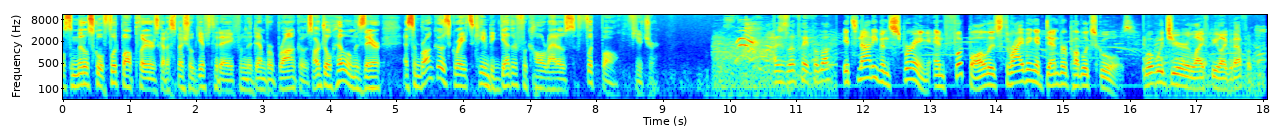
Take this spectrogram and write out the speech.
Well, some middle school football players got a special gift today from the Denver Broncos. Our Joel Hillan was there as some Broncos greats came together for Colorado's football future. I just love playing football. It's not even spring, and football is thriving at Denver Public Schools. What would your life be like without football?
